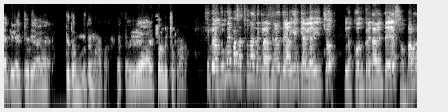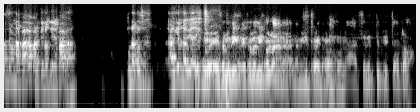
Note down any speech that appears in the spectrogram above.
Aquí la, historia es que todo el mundo tenga una paga. Ya está, yo ya esto lo he visto claro. Sí, pero tú me pasaste unas declaraciones de alguien que había dicho concretamente eso. Vamos a hacer una paga para el que no tiene paga. Una cosa. Alguien lo había dicho. Eso, lo dijo, eso lo dijo la, la, ministra de Trabajo, la excelente ministra de Trabajo.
